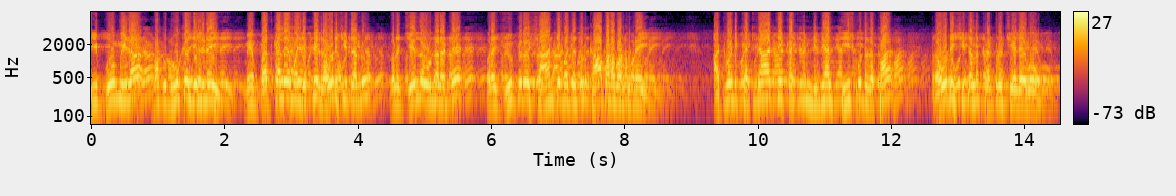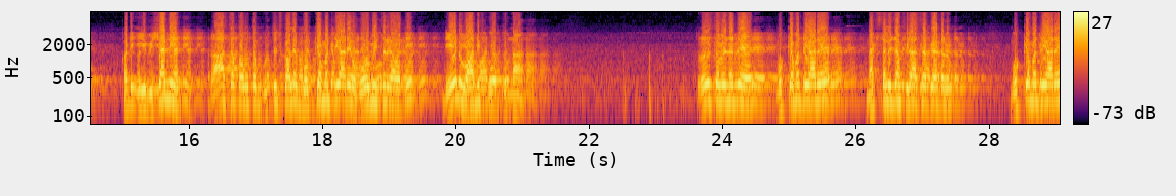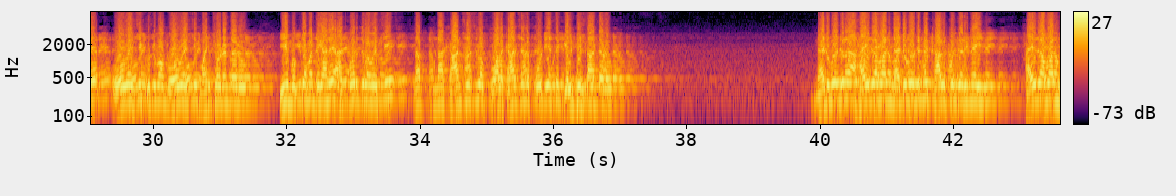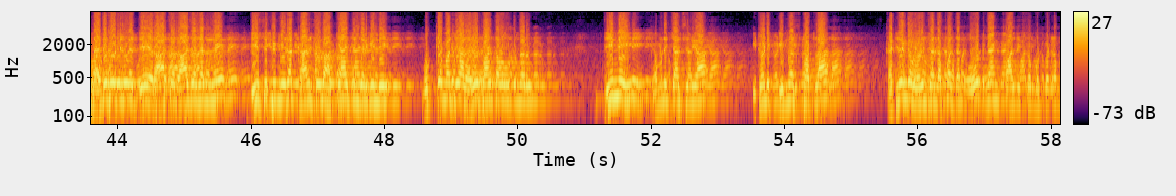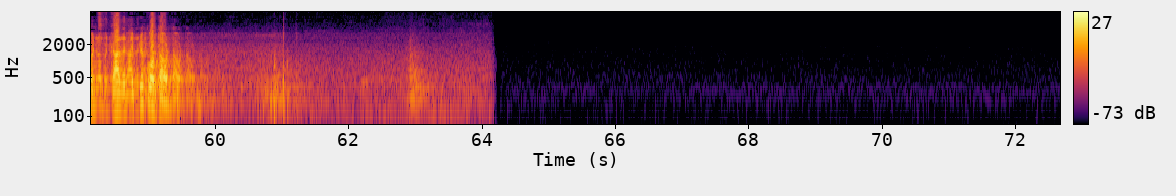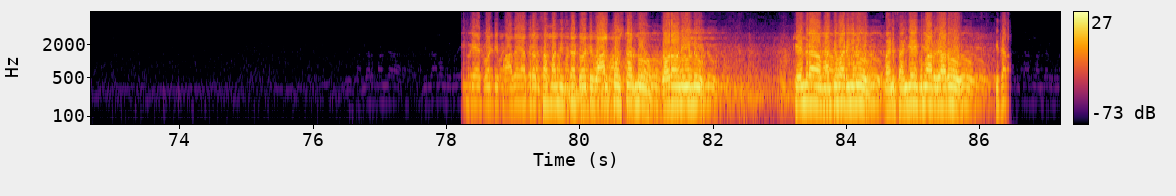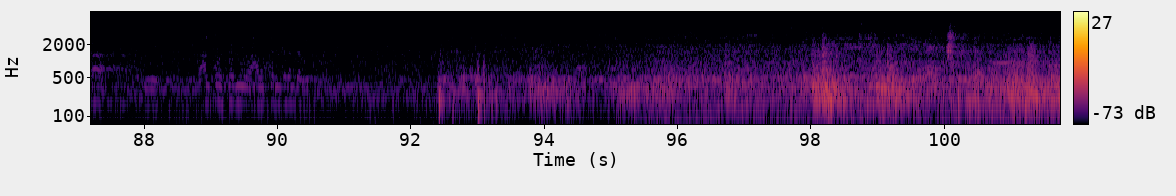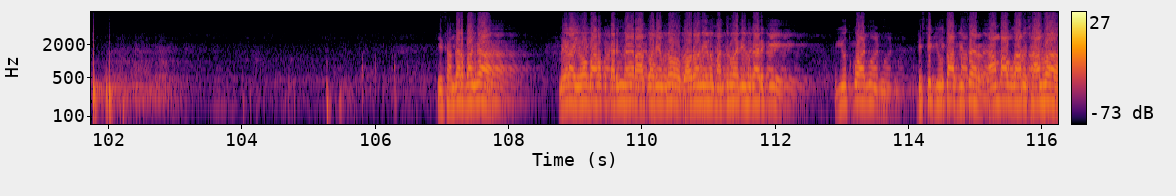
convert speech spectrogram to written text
ఈ భూమి మీద మాకు నూకలు చెల్లినాయి మేము బతకలేమని చెప్పి రౌడీ షీటర్లు వాళ్ళ జైల్లో ఉన్నారంటే వాళ్ళ యూపీలో శాంతి భద్రతలు కాపాడబడుతున్నాయి. అటువంటి కఠినాతి కఠిన నిర్ణయాలు తీసుకుంటే తప్ప రౌడీ షీటర్లను కంట్రోల్ చేయలేము కాబట్టి ఈ విషయాన్ని రాష్ట్ర ప్రభుత్వం గుర్తుంచుకోవాలి. ముఖ్యమంత్రి గారే హోమ్ మినిస్టర్ కాబట్టి నేను వారిని కోరుతున్నా. దురదృష్టం ఏంటంటే ముఖ్యమంత్రి గారే నక్సలిజం ఫిలాసఫీ అంటారు. ముఖ్యమంత్రి గారే ఓవైసీ కుటుంబం ఓవైసీ మంచోడు అంటారు. ఈ ముఖ్యమంత్రి గారే అక్బరుద్దులో వచ్చి నా నా కాన్స్టిట్యూన్స్లో వాళ్ళ కాన్స్టిట్యూన్స్ పోటీ చేస్తే గెలిపిస్తా అంటాడు నడిబొడ్డున హైదరాబాద్ నడిబొడ్డున కాల్పులు జరిగినాయి. హైదరాబాద్ నడిబొడ్డున దే- రాష్ట్ర రాజధానిని డీసీపీ మీద కానిస్టేబుల్ అత్యాయత్నం జరిగింది. ముఖ్యమంత్రి గారు అదే ప్రాంతంలో ఉంటున్నారు. దీన్ని గమనించాల్సిందిగా ఇటువంటి క్రిమినల్స్ పట్ల కఠినంగా వివరించాలి తప్ప దాన్ని ఓట్ బ్యాంక్ పాలిటిక్స్లో ముట్టుపెట్టడం మంచిది కాదని చెప్పి కోరుతా ఉంటా పాదయాత్రకు సంబంధించినటువంటి వాల్ పోస్టర్ను గౌరవనీయులు కేంద్ర మంత్రివర్యులు బండి సంజయ్ కుమార్ గారు ఇతర ఈ సందర్భంగా మేరా యువ భారత్ కరీంనగర్ ఆధ్వర్యంలో గౌరవనీయులు మంత్రివర్యులు గారికి youth కోఆర్డి district youth officer Rambabu garu శాల్వా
